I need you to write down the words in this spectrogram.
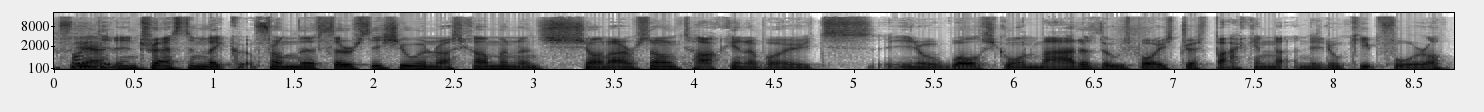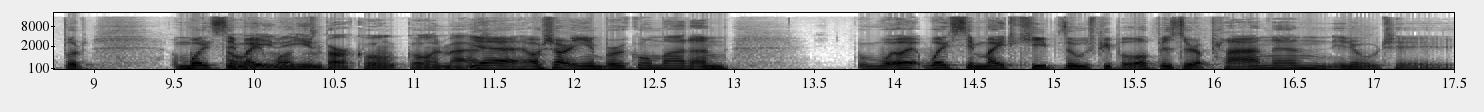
I find Yeah. it interesting, like from the Thursday show in Roscommon and Sean Armstrong talking about you know Walsh going mad if those boys drift back and, and they don't keep four up. But and whilst they oh, might Ian, want, Ian Burke going mad. yeah, oh sorry, Ian Burke going mad, and whilst they might keep those people up, is there a plan then you know to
